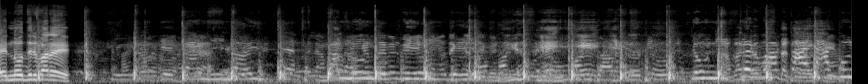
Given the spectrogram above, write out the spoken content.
এই নদীর পারে আগুন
